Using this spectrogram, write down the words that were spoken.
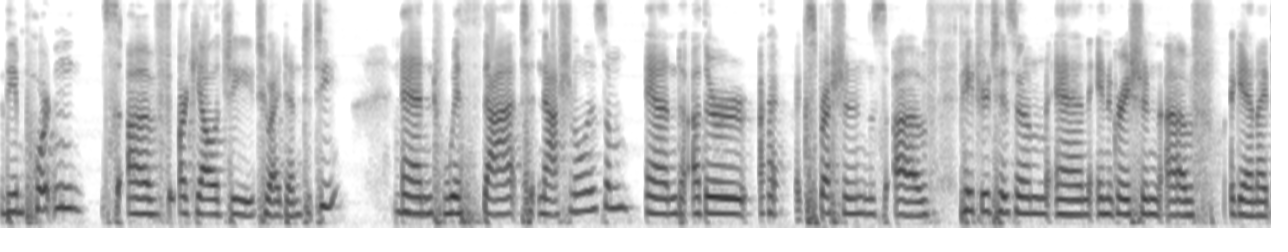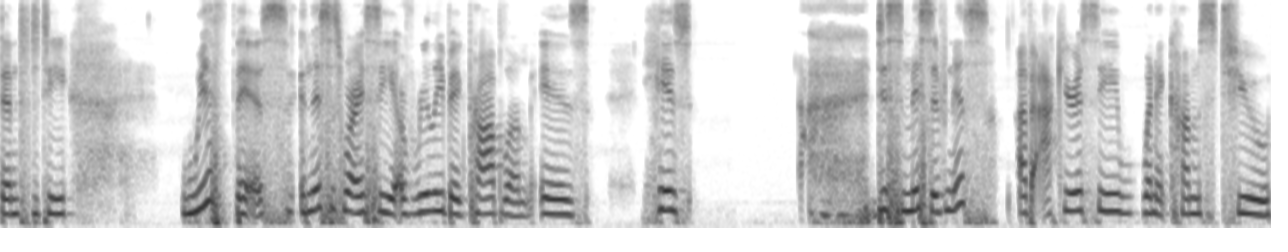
the importance of archaeology to identity mm-hmm. and with that nationalism and other expressions of patriotism and integration of again identity with this and this is where i see a really big problem is his dismissiveness of accuracy when it comes to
